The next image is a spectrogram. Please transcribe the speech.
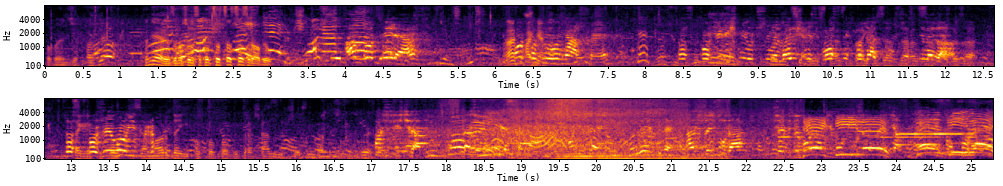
chyba będzie. No nie wiem, zobaczymy sobie, co, co, co zrobił. To, co było nasze, to stworzyliśmy i utrzymywaliśmy z własnych podatków przez tyle lat. To stworzyło i za mordę i po, po, po wypraszali i wszystko. 30 lat. Tak nie jest. Andrzej Duda przed wyborami... Debile! Debile!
